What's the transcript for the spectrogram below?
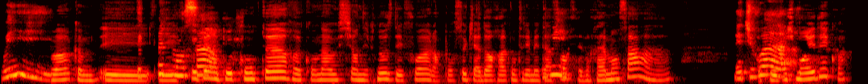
Oui. Vois, comme, et, et ce côté un peu compteur qu'on a aussi en hypnose des fois, alors pour ceux qui adorent raconter les métaphores, c'est vraiment ça. Mais tu vois, vachement aider quoi.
